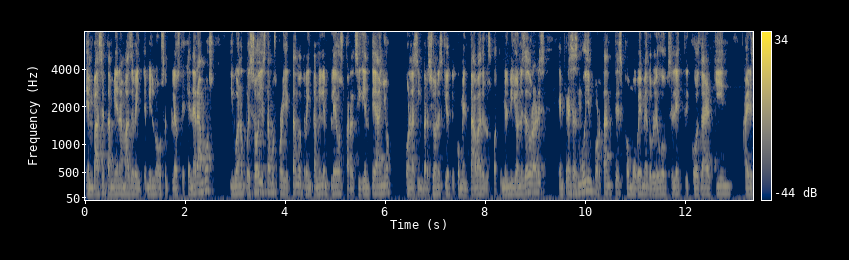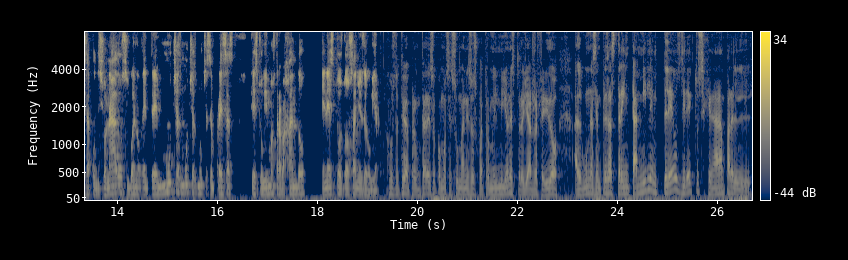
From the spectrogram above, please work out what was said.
en base también a más de 20 mil nuevos empleos que generamos. Y bueno, pues hoy estamos proyectando 30 mil empleos para el siguiente año con las inversiones que yo te comentaba de los 4 mil millones de dólares. Empresas muy importantes como BMW Eléctricos, Darkin, Aires Acondicionados y bueno, entre muchas, muchas, muchas empresas que estuvimos trabajando en estos dos años de gobierno. Justo te iba a preguntar eso, cómo se suman esos 4 mil millones, pero ya has referido a algunas empresas. ¿30 mil empleos directos se generarán para el,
